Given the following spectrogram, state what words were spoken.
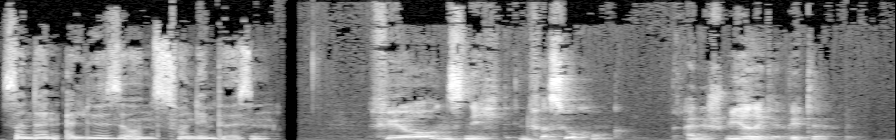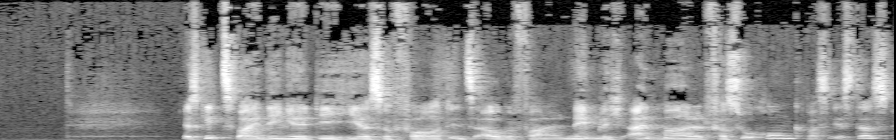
sondern erlöse uns von dem Bösen. Führe uns nicht in Versuchung. Eine schwierige Bitte. Es gibt zwei Dinge, die hier sofort ins Auge fallen, nämlich einmal Versuchung, was ist das?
